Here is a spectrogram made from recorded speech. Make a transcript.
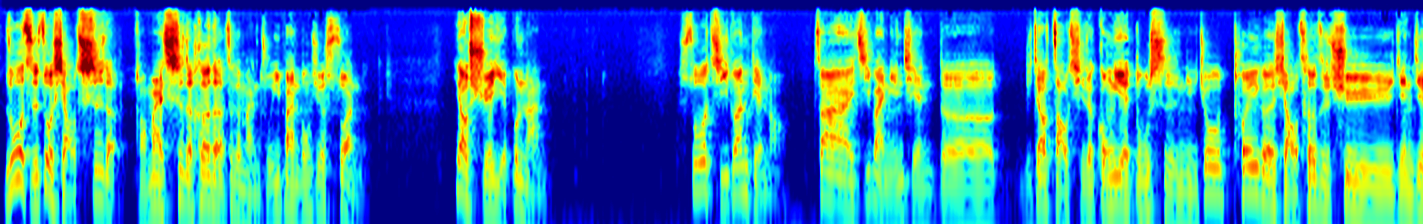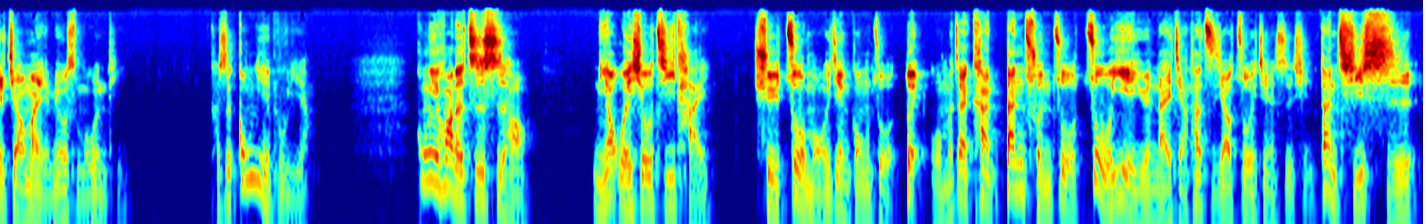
如果只是做小吃的哦，卖吃的喝的，这个满足一般的东西就算了，要学也不难。说极端点哦，在几百年前的比较早期的工业都市，你就推一个小车子去沿街叫卖也没有什么问题。可是工业不一样，工业化的知识哈，你要维修机台。去做某一件工作，对，我们在看单纯做作业员来讲，他只要做一件事情，但其实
